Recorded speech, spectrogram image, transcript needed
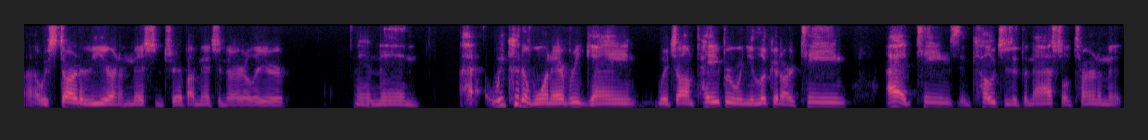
uh, we started the year on a mission trip I mentioned earlier, and then we could have won every game. Which on paper, when you look at our team, I had teams and coaches at the national tournament.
